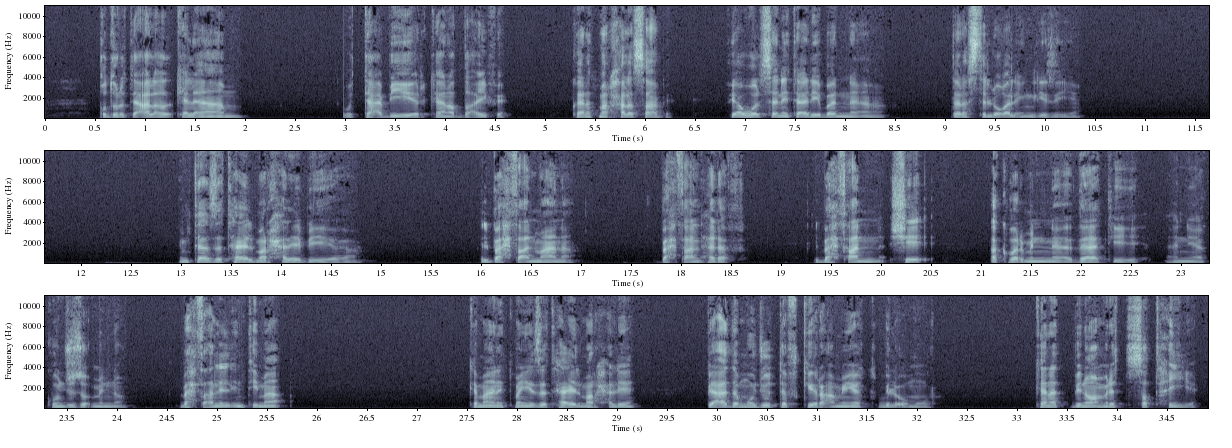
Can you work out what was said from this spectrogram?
قدرتي على الكلام والتعبير كانت ضعيفة. كانت مرحلة صعبة. في أول سنة تقريبا درست اللغة الإنجليزية. امتازت هاي المرحلة بالبحث عن معنى البحث عن هدف البحث عن شيء أكبر من ذاتي أني أكون جزء منه البحث عن الانتماء. كمان تميزت هاي المرحلة بعدم وجود تفكير عميق بالأمور كانت بنوع من السطحية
